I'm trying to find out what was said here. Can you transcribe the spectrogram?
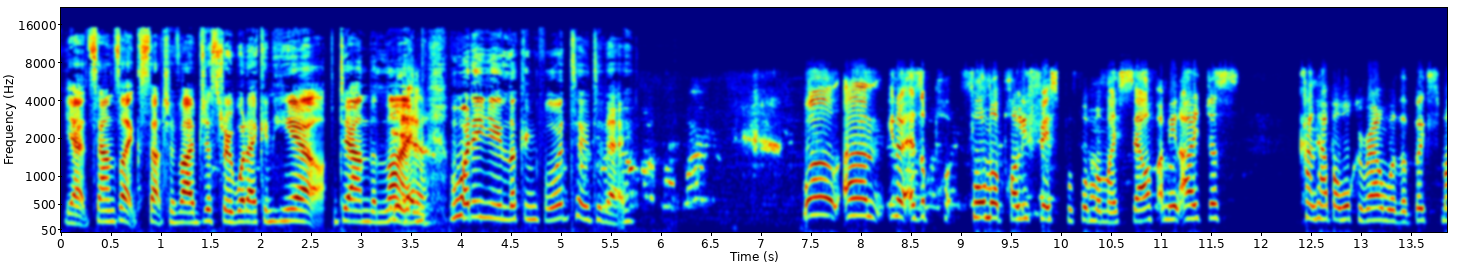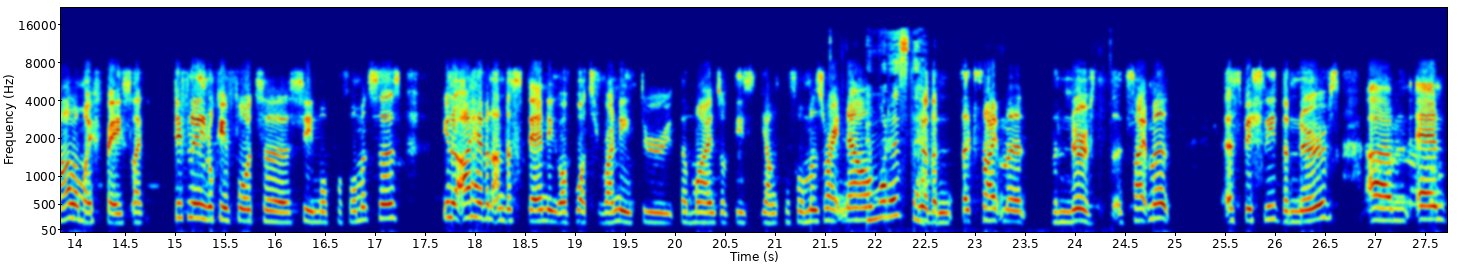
Yeah, it sounds like such a vibe just through what I can hear down the line. Yeah. What are you looking forward to today? Well, um, you know, as a po- former Polyfest performer myself, I mean, I just can't help but walk around with a big smile on my face. Like, definitely looking forward to seeing more performances. You know, I have an understanding of what's running through the minds of these young performers right now. And what is that? You know, the, the excitement, the nerves, the excitement, especially the nerves, um, and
